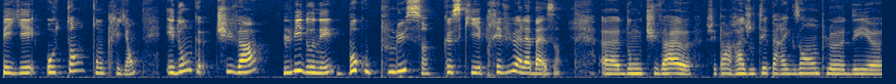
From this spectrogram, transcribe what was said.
payer autant ton client et donc tu vas lui donner beaucoup plus que ce qui est prévu à la base. Euh, donc tu vas, je euh, je sais pas, rajouter par exemple des, euh,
